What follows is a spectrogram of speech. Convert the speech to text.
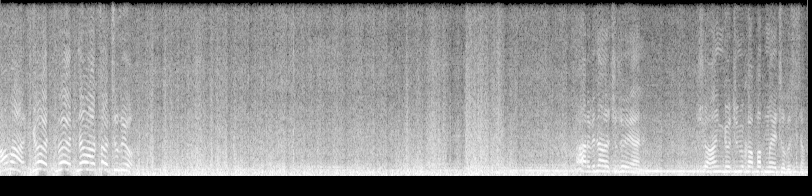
Ama göt möt ne varsa açılıyor. Harbiden açılıyor yani. Şu an götümü kapatmaya çalışacağım.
